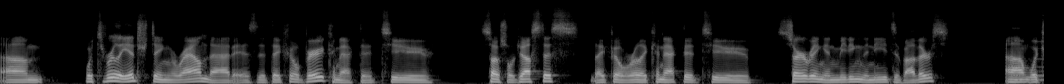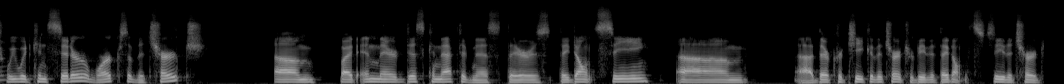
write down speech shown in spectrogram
Um, what's really interesting around that is that they feel very connected to social justice. They feel really connected to serving and meeting the needs of others, um, mm-hmm. which we would consider works of the church. Um, but in their disconnectedness, there's they don't see um, uh, their critique of the church would be that they don't see the church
